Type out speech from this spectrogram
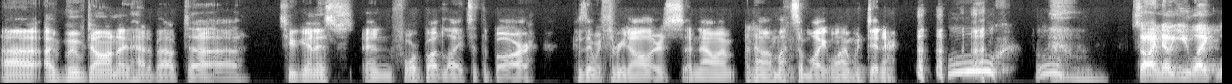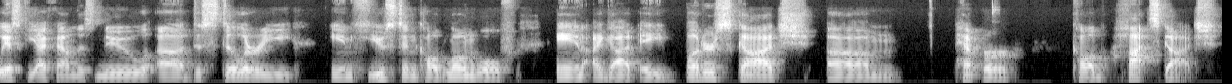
Uh, I've moved on. I had about uh, two Guinness and four Bud Lights at the bar because they were three dollars, and now I'm now I'm on some white wine with dinner. Ooh, ooh. So I know you like whiskey. I found this new uh, distillery in Houston called Lone Wolf, and I got a butterscotch um, pepper called Hot Scotch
